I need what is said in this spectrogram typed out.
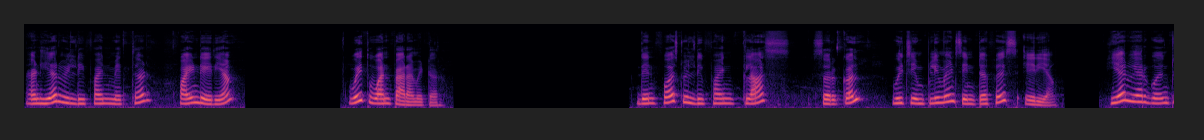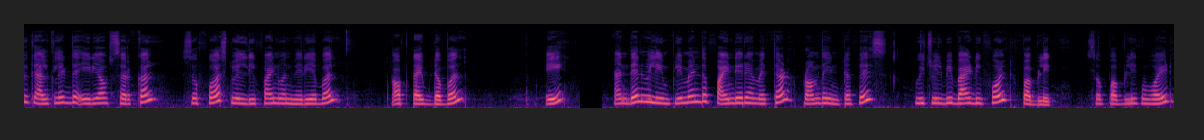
and here we will define method find area with one parameter. Then first we will define class circle which implements interface area. Here we are going to calculate the area of circle. So first we will define one variable of type double a and then we will implement the find area method from the interface which will be by default public. So public void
